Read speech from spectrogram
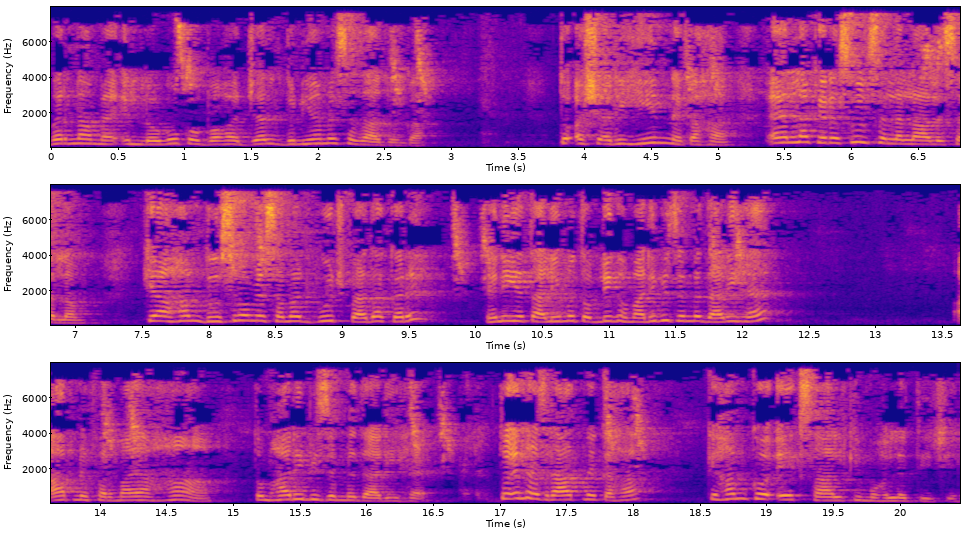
ورنہ میں ان لوگوں کو بہت جلد دنیا میں سزا دوں گا۔ تو اشریین نے کہا، اے اللہ کے رسول صلی اللہ علیہ وسلم، کیا ہم دوسروں میں سمجھ بوجھ پیدا کریں؟ یعنی یہ تعلیم و تبلیغ ہماری بھی ذمہ داری ہے؟ آپ نے فرمایا ہاں تمہاری بھی ذمہ داری ہے۔ تو ان حضرات نے کہا کہ ہم کو ایک سال کی مہلت دیجیے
